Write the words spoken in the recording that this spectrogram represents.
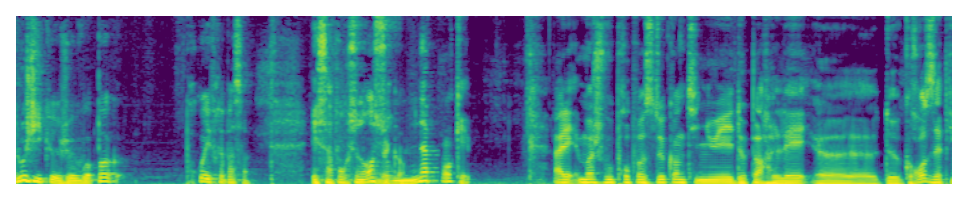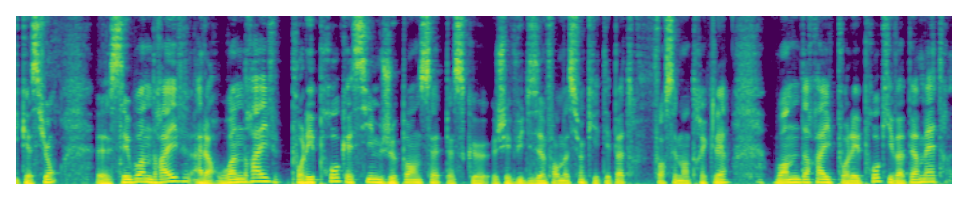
logique, je vois pas pourquoi ils feraient pas ça. Et ça fonctionnera sur Ok. Allez, moi je vous propose de continuer de parler euh, de grosses applications. Euh, c'est OneDrive. Alors OneDrive pour les pros, Cassim, je pense, hein, parce que j'ai vu des informations qui n'étaient pas tr- forcément très claires. OneDrive pour les pros qui va permettre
